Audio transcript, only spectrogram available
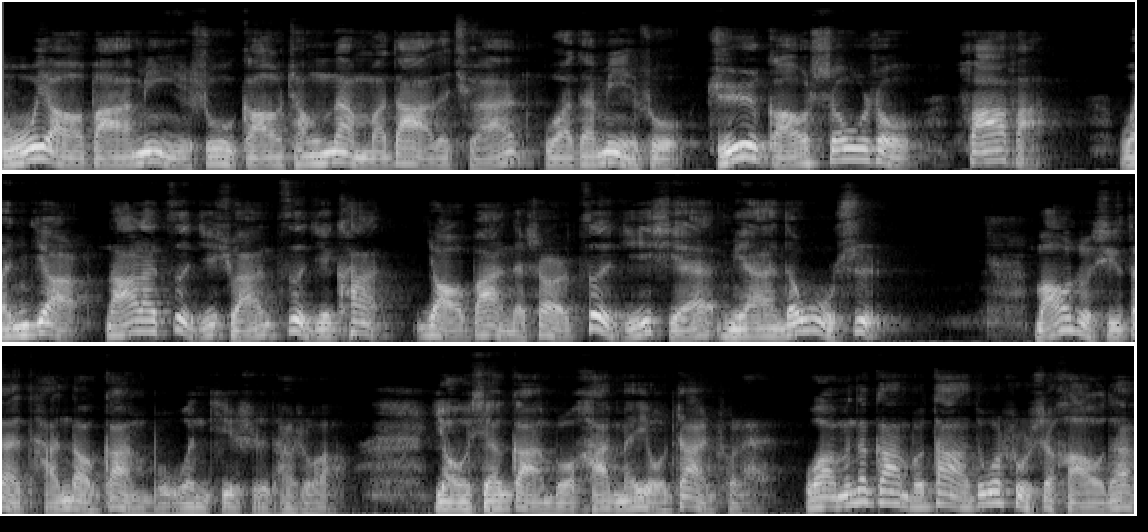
不要把秘书搞成那么大的权，我的秘书只搞收收发发文件，拿来自己选自己看，要办的事儿自己写，免得误事。毛主席在谈到干部问题时，他说：“有些干部还没有站出来。我们的干部大多数是好的，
